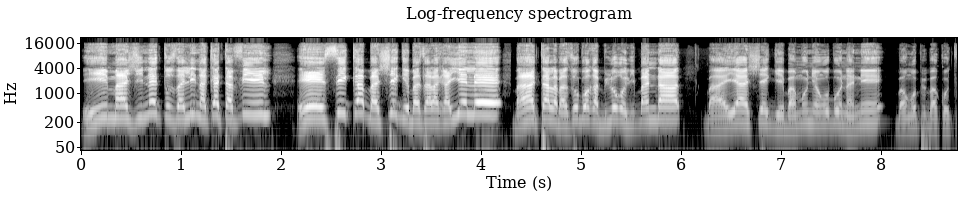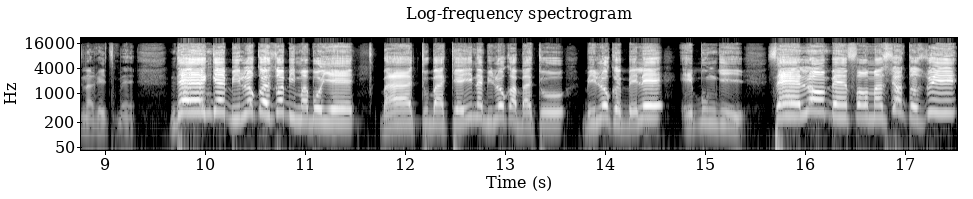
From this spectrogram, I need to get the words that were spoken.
Imagine tozali na kati ya ville esika bashege bazalaka yele batala bazobwaka biloko libanda baya shege bamoni yango bonane bango mpe bakoti na rythme. Ndenge biloko ezobima boye bato bakei na biloko ya bato biloko ebele ebungi. Selon bainformation tozwi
